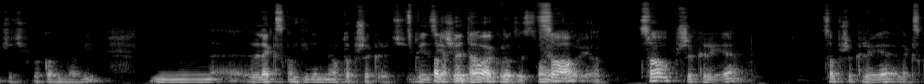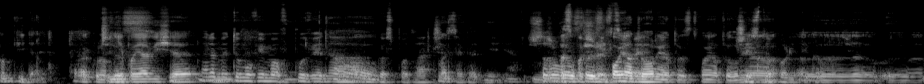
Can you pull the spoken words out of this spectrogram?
przeciwko COVID-owi. Mm, Lex Confident miał to przykryć. Więc ja Marcin, pytam, to akurat jest co? teoria. co przykryje, co przykryje Lex Confident? Akurat Czy nie jest- pojawi się Ale my tu mówimy o wpływie na No. gospodarcze Tak. zagadnienia. Szczerze mówiąc, to bezpośrednio jest twoja teoria, to jest twoja teoria. czysto politykować. E, e,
